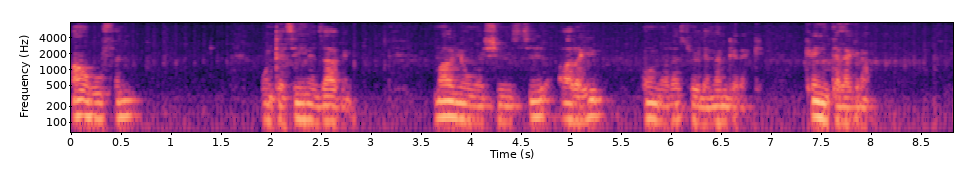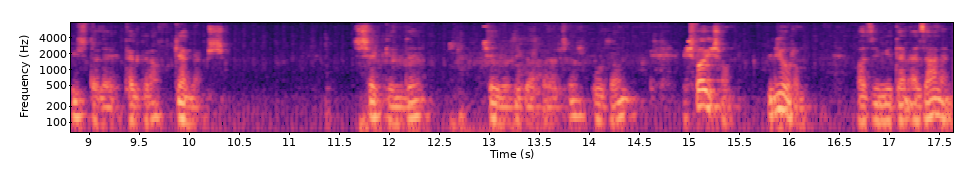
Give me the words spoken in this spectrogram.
anrufen und es ihnen sagen. Marion ve Schmies'i arayıp onlara söylemem gerek. Kein Telegram. Hiç tele, telgraf gelmemiş. Şeklinde çevirdik arkadaşlar. Buradan. Ich weiß schon. Biliyorum. Was sie mit den erzählen.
